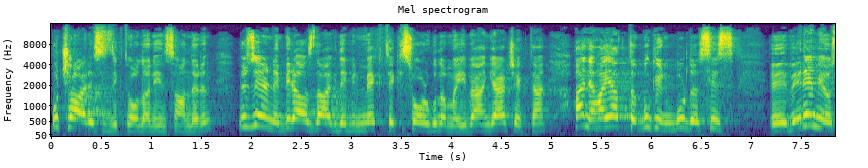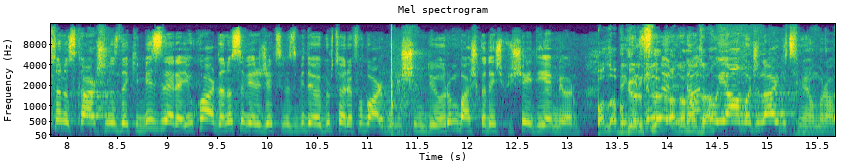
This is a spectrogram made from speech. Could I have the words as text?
bu çaresizlikte olan insanların üzerine biraz daha gidebilmekteki sorgulamayı ben gerçekten... Hani hayatta bugün burada siz e, veremiyorsanız karşınızdaki bizlere yukarıda nasıl vereceksiniz bir de öbür tarafı var bu işin diyorum. Başka da hiçbir şey diyemiyorum. Vallahi bu Ve gözümün görüntüler önünden Adana'da- O yağmacılar gitmiyor Murat.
